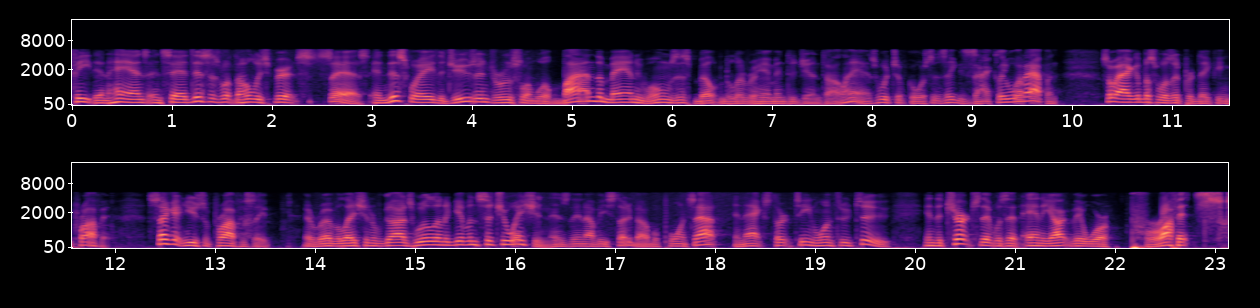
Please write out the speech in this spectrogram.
feet and hands and said, This is what the Holy Spirit says. In this way, the Jews in Jerusalem will bind the man who owns this belt and deliver him into Gentile hands, which, of course, is exactly what happened. So Agabus was a predicting prophet. Second use of prophecy, a revelation of God's will in a given situation, as the NIV Study Bible points out in Acts 13 1 through 2. In the church that was at Antioch, there were prophets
